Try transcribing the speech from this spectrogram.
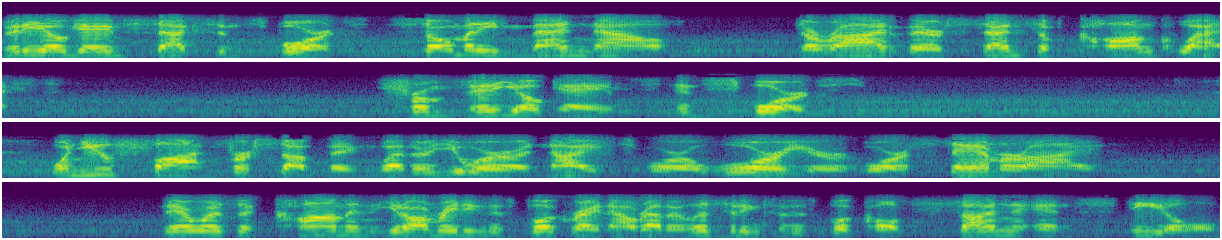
Video games, sex, and sports. So many men now derive their sense of conquest from video games and sports. When you fought for something, whether you were a knight or a warrior or a samurai, there was a common, you know, I'm reading this book right now, rather listening to this book called Sun and Steel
